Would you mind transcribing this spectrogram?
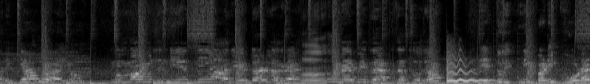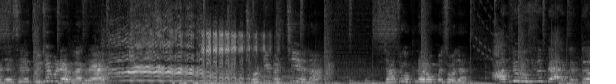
अरे क्या हुआ आयु? मम्मा मुझे नींद नहीं आ रही है डर लग रहा है। मैं भी इधर आपके साथ सो जाऊँ? अरे तू इतनी बड़ी घोड़ा जैसे है, तुझे भी डर लग रहा है? तू छोटी बच्ची है ना? जा तू अपने रूम में सो जा। आप जब उसी से प्यार करते हो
